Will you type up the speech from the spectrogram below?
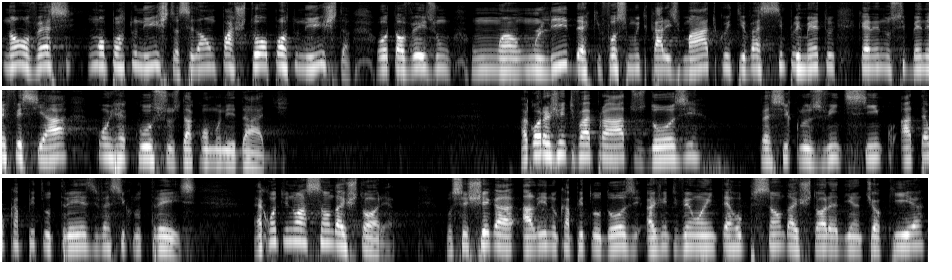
não houvesse um oportunista, sei lá, um pastor oportunista, ou talvez um, um, um líder que fosse muito carismático e tivesse simplesmente querendo se beneficiar com os recursos da comunidade. Agora a gente vai para Atos 12, versículos 25 até o capítulo 13, versículo 3. É a continuação da história. Você chega ali no capítulo 12, a gente vê uma interrupção da história de Antioquia,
